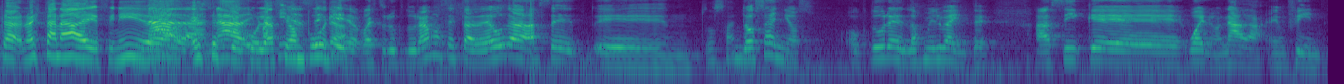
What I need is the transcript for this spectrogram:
claro, no está nada definido, nada, es especulación pura. Que reestructuramos esta deuda hace eh, dos, años. dos años, octubre del 2020. Así que, bueno, nada, en fin,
